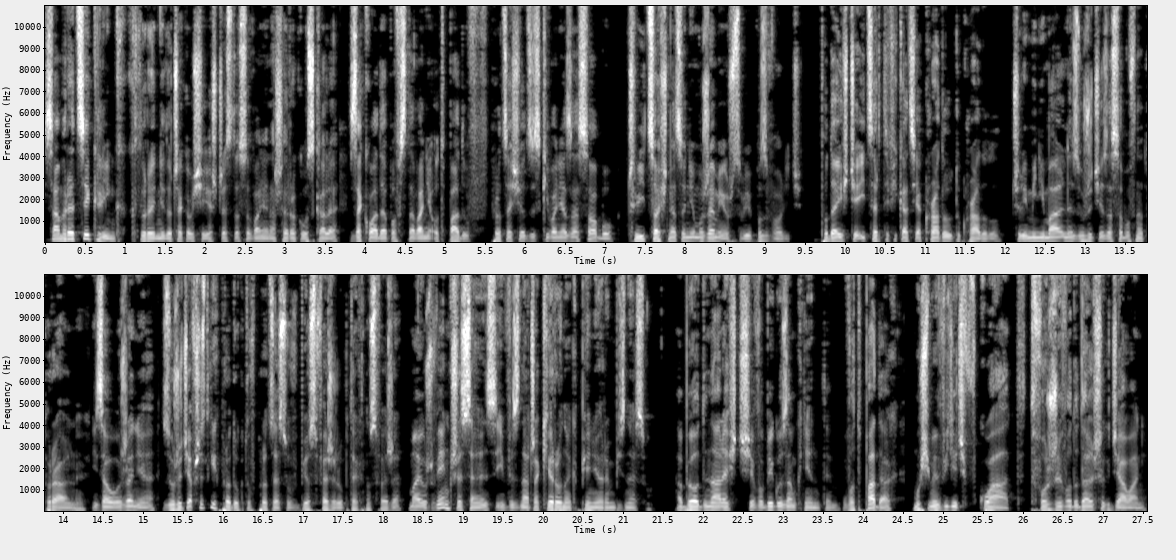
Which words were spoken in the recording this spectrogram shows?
Sam recykling, który nie doczekał się jeszcze stosowania na szeroką skalę, zakłada powstawanie odpadów w procesie odzyskiwania zasobu, czyli coś, na co nie możemy już sobie pozwolić. Podejście i certyfikacja cradle to cradle, czyli minimalne zużycie zasobów naturalnych i założenie zużycia wszystkich produktów procesu w biosferze lub technosferze, ma już większy sens i wyznacza kierunek pionierem biznesu. Aby odnaleźć się w obiegu zamkniętym, w odpadach musimy widzieć wkład, tworzywo do dalszych działań,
